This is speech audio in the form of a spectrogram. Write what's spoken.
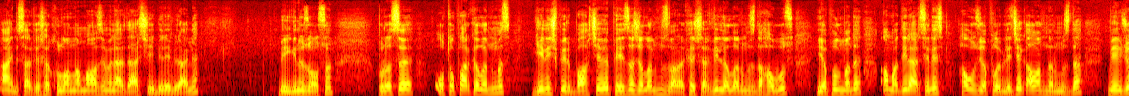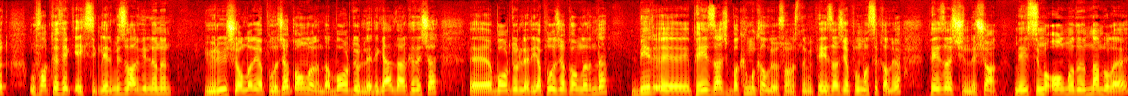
Aynısı arkadaşlar kullanılan malzemeler de her şeyi birebir aynı. Bilginiz olsun. Burası otopark alanımız. Geniş bir bahçe ve peyzaj alanımız var arkadaşlar. Villalarımızda havuz yapılmadı ama dilerseniz havuz yapılabilecek alanlarımız da mevcut. Ufak tefek eksiklerimiz var villanın. Yürüyüş yolları yapılacak. Onların da bordürleri geldi arkadaşlar. Ee, bordürleri yapılacak onların da. Bir e, peyzaj bakımı kalıyor sonrasında. Bir peyzaj yapılması kalıyor. Peyzaj içinde şu an mevsimi olmadığından dolayı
